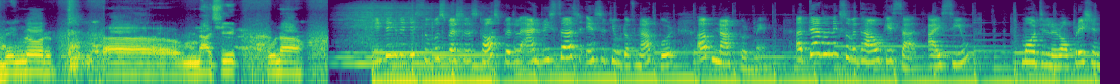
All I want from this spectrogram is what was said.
बेंगलोर अं, Nashik Pune. Integrity super specialist hospital and research institute of Nagpur अब नागपुर में। अत्याधुनिक सुविधाओं के साथ ICU modular operation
